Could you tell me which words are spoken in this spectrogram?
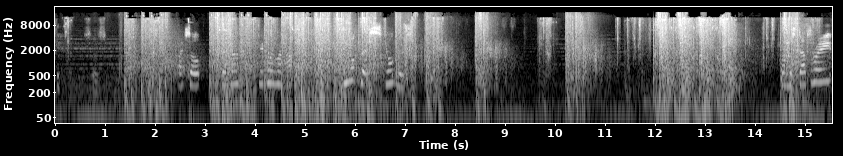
Says, Right, so there's a take away my hat. Do you want this? Do you want this? Want this death ray,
